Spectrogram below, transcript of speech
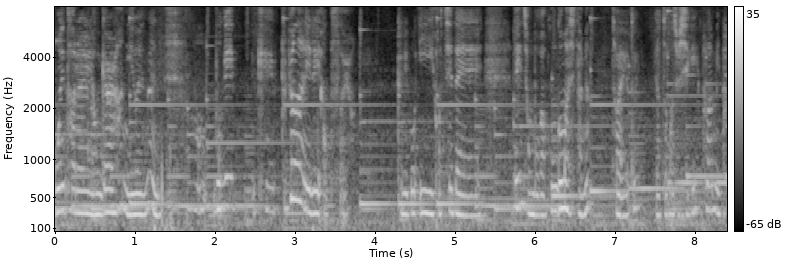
모니터를 연결한 이유에는 어, 목이 이렇게 불편할 일이 없어요. 그리고 이 거치대의 정보가 궁금하시다면 저에게 여쭤봐 주시기 바랍니다.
